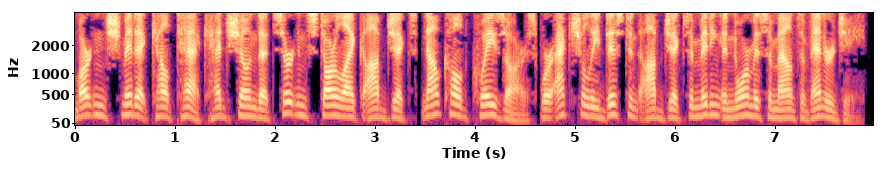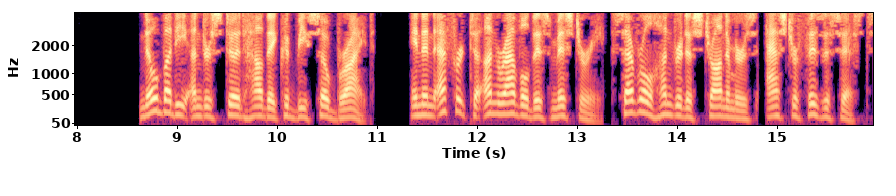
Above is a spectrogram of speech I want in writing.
Maarten Schmidt at Caltech had shown that certain star-like objects now called quasars were actually distant objects emitting enormous amounts of energy. Nobody understood how they could be so bright. In an effort to unravel this mystery, several hundred astronomers, astrophysicists,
